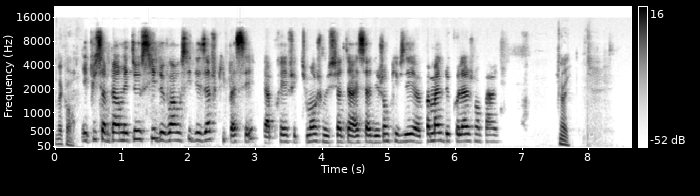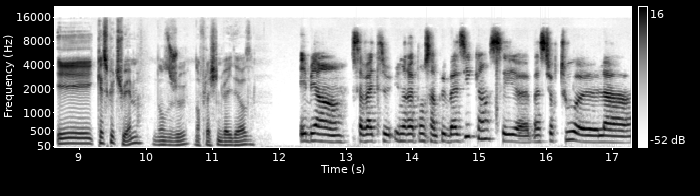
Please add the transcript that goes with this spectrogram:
D'accord. Et puis, ça me permettait aussi de voir aussi des œuvres qui passaient. Après, effectivement, je me suis intéressée à des gens qui faisaient euh, pas mal de collages dans Paris. Et qu'est-ce que tu aimes dans ce jeu, dans Flash Invaders? Eh bien, ça va être une réponse un peu basique. hein. C'est euh, ben, surtout euh, la,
